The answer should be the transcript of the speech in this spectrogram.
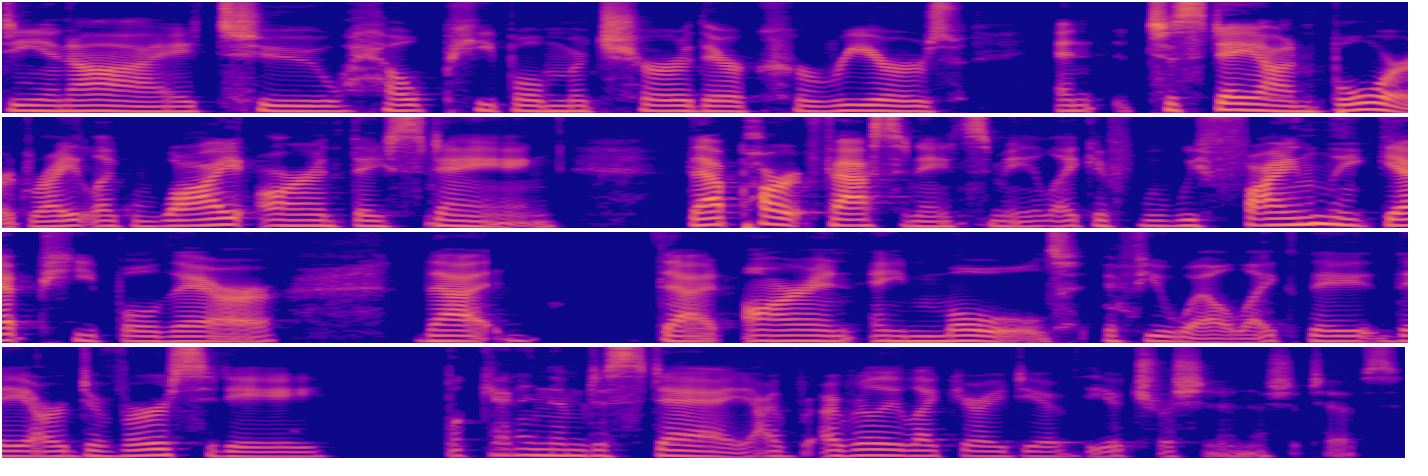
D&I to help people mature their careers and to stay on board, right? Like why aren't they staying? That part fascinates me. Like if we finally get people there that that aren't a mold, if you will, like they they are diversity, but getting them to stay. I, I really like your idea of the attrition initiatives.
